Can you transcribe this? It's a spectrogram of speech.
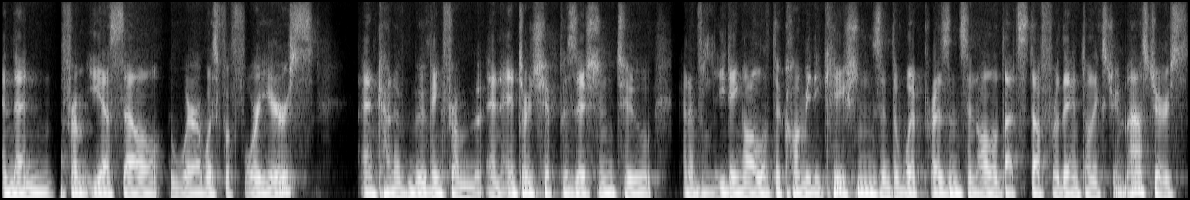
And then from ESL, where I was for four years, and kind of moving from an internship position to kind of leading all of the communications and the web presence and all of that stuff for the Intel Extreme Masters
